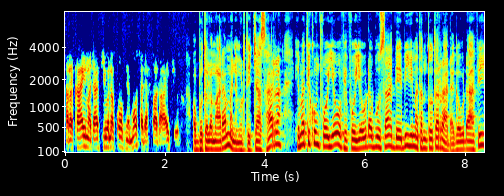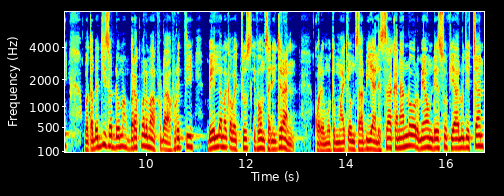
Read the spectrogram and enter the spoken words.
Sadarkaa himataatti yoo lakkoofne immoo sadaffaadha jechuudha. Obbo Tolamaariyaam manni murtichaas har'a himati kun fooyya'uu fi fooyya'uu dhabuusaa deebii himatamtoota irraa dhaga'uudhaa fi waxabajjii soddoma bara kuma lamaaf kudha afuritti beellama qabachuus ifoomsanii jiran. Qoree mootummaa ce'umsaa biyyaalessaa kan naannoo Oromiyaa hundeessuuf yaaluu jechaan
